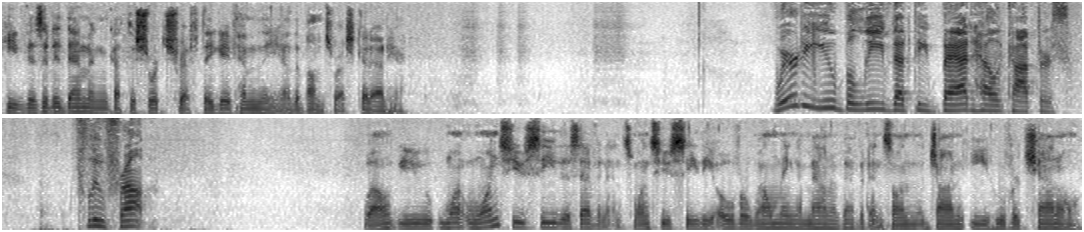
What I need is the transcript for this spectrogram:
He visited them and got the short shrift. They gave him the uh, the bums rush. Get out of here. Where do you believe that the bad helicopters flew from? Well, you on- once you see this evidence, once you see the overwhelming amount of evidence on the John E. Hoover channel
